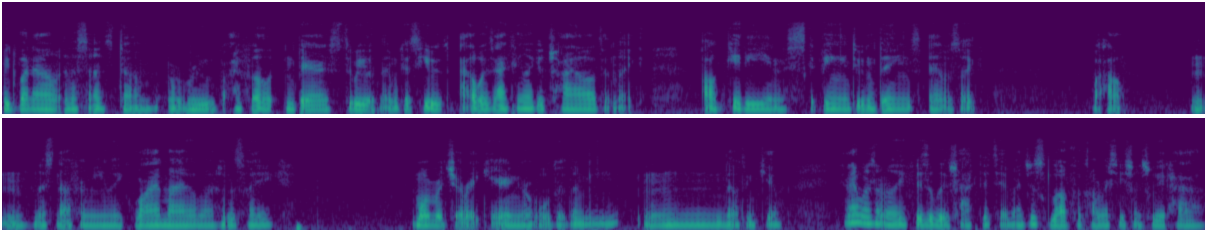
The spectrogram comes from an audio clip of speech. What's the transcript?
We'd went out in the sense dumb or rude, I felt embarrassed to be with him because he was always acting like a child and like all giddy and skipping and doing things, and it was like, wow, mm that's not for me. Like, why am I the one who's like more mature right here and you're older than me? Mm, no, thank you. And I wasn't really physically attracted to him. I just loved the conversations we'd have.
